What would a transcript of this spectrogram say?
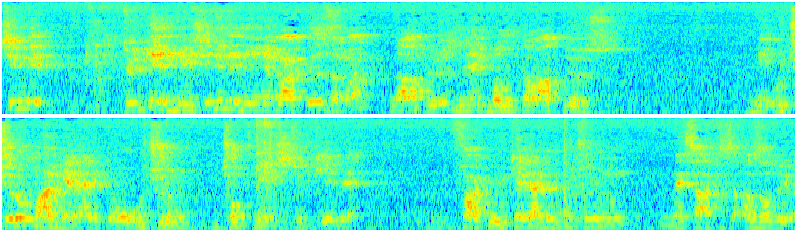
Şimdi Türkiye'de girişimci dediğine baktığı zaman ne yapıyoruz? Direkt balıklama atlıyoruz. Bir uçurum var genellikle. O uçurum çok geniş Türkiye'de. Farklı ülkelerde bu uçurumun mesafesi azalıyor.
